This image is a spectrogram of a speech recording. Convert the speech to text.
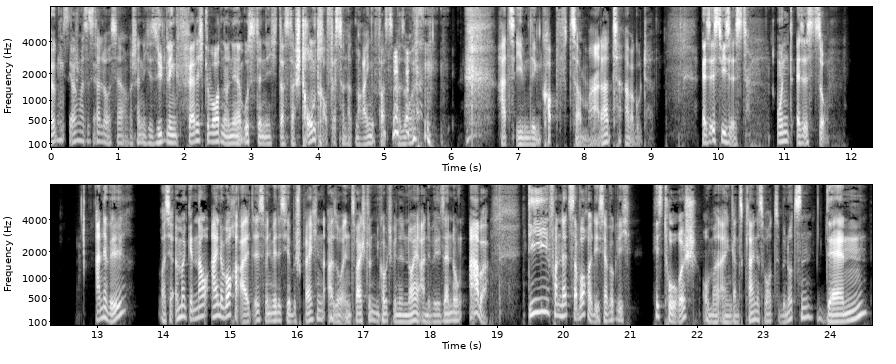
Irgend, irgendwas ist da los, ja. Wahrscheinlich ist Südlink fertig geworden und er wusste nicht, dass da Strom drauf ist und hat mal reingefasst. Also hat's ihm den Kopf zermadert. Aber gut. Es ist, wie es ist. Und es ist so. Anne Will was ja immer genau eine Woche alt ist, wenn wir das hier besprechen. Also in zwei Stunden kommt schon wieder eine neue Anne Will-Sendung. Aber die von letzter Woche, die ist ja wirklich historisch, um mal ein ganz kleines Wort zu benutzen, denn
